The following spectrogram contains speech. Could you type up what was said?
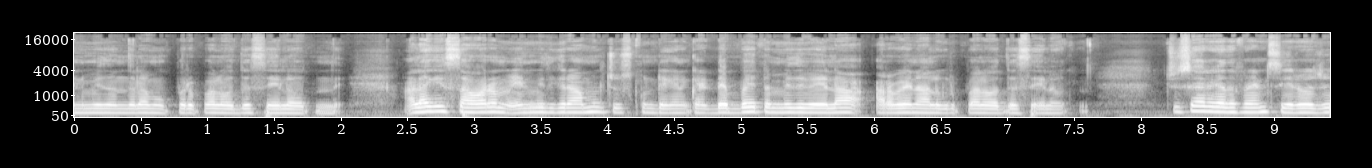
ఎనిమిది వందల ముప్పై రూపాయల వద్ద సేల్ అవుతుంది. అలాగే సవరం ఎనిమిది గ్రాములు చూసుకుంటే కనుక డెబ్బై తొమ్మిది వేల అరవై నాలుగు రూపాయల వద్ద సేల్ అవుతుంది. చూశారు కదా ఫ్రెండ్స్ ఈరోజు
